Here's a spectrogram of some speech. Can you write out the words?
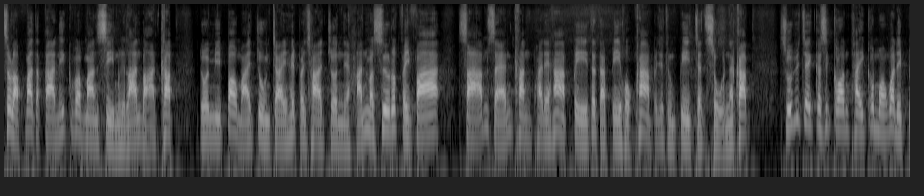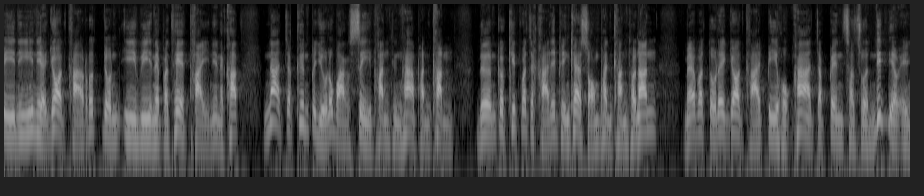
สำหรับมาตรการนี้ก็ประมาณ 40,000 ล้านบาทครับ โดยมีเป้าหมายจูงใจให้ประชาชนเนี่ยหันมาซื้อรถไฟฟ้า 300,000คันภายใน 5 ปี ตั้งแต่ปี 65 ไปจนถึงปี 70 นะครับศูนย์วิจัยเกษตรกรไทยก็มองว่าในปีนี้เนี่ยยอดขายรถยนต์ EV ในประเทศไทยเนี่ยนะครับน่าจะขึ้นไปอยู่ระหว่าง 4,000 ถึง 5,000 คัน เดิมก็คิดว่าจะขายได้เพียงแค่ 2,000 คันเท่านั้น แม้ว่าตัวเลขยอดขายปี 65 จะเป็นสัดส่วนนิดเดียวเอง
